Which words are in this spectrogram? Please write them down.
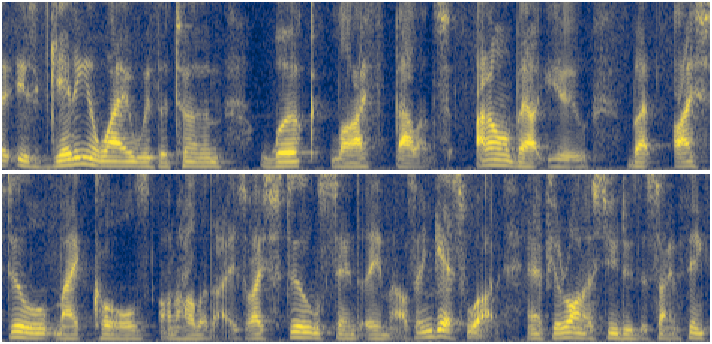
is getting away with the term work-life balance. I don't know about you, but I still make calls on holidays. I still send emails. And guess what? And if you're honest, you do the same thing.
